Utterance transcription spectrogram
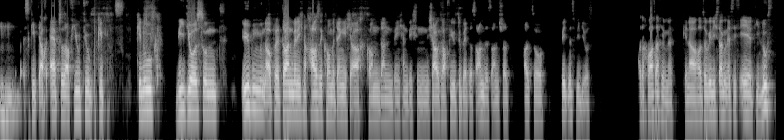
Mhm. Es gibt auch Apps oder auf YouTube gibt's genug Videos und Übungen, aber dann, wenn ich nach Hause komme, denke ich, ach komm, dann bin ich ein bisschen, ich schaue auf YouTube etwas anderes, anstatt also Fitnessvideos. Oder was auch immer. Genau, also würde ich sagen, es ist eher die Lust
